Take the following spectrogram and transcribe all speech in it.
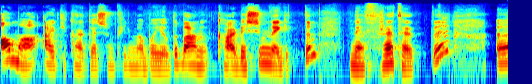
Ama erkek arkadaşım filme bayıldı. Ben kardeşimle gittim. Nefret etti. Ee,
